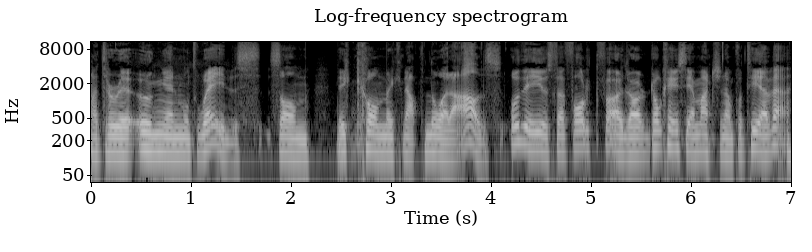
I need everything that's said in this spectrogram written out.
jag tror det är Ungern mot Wales som det kommer knappt några alls och det är just för att folk föredrar, de kan ju se matcherna på TV.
